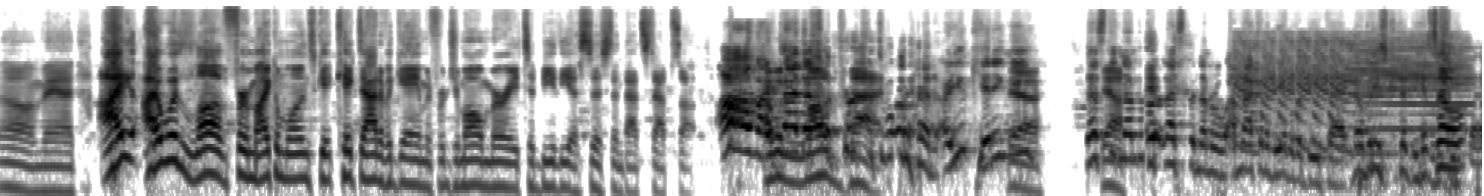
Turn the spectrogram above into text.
Oh man, I I would love for Michael Malone to get kicked out of a game and for Jamal Murray to be the assistant that steps up. Oh my god, that's the perfect that. one. Are you kidding me? Yeah. That's yeah. the number. It, that's the number. One. I'm not going to be able to beat that. Nobody's going to be able so, to beat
